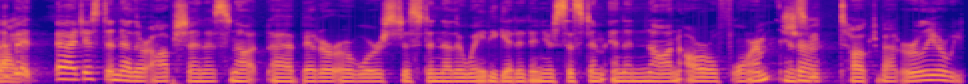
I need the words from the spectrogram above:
Uh, Right. but uh, just another option. It's not uh, better or worse, just another way to get it in your system in a non oral form. As Sure. we talked about earlier, we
